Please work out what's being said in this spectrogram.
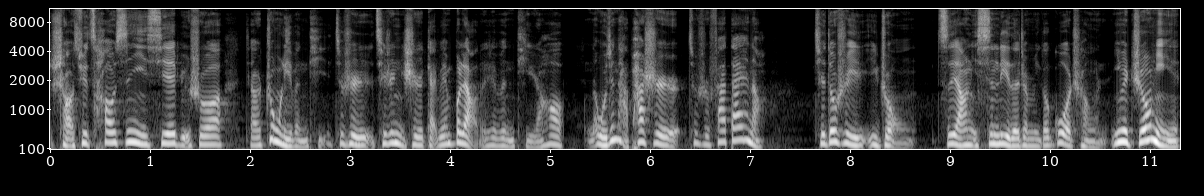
少去操心一些，比如说叫重力问题，就是其实你是改变不了的一些问题。然后我觉得哪怕是就是发呆呢，其实都是一一种滋养你心力的这么一个过程。因为只有你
